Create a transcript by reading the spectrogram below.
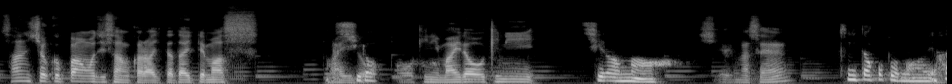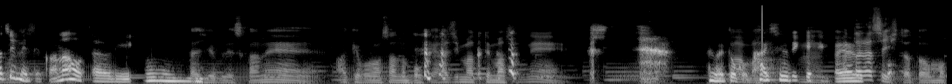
す。三色パンおじさんからいただいてます。毎度白、お気に、毎度お気に、知らんな。知りません？聞いたことない。初めてかな、お便り。うん。大丈夫ですかね？あけぼのさんのボケ始まってますね。やめとこ、まあまあ回収できへんからやうんめ新しい人と思っ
